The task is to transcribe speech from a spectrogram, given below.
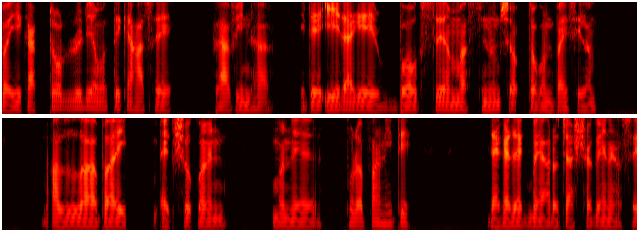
ভাই, এই কার্ডটা অলরেডি আমার থেকে আছে রাফিনহা এটা এর আগে বক্সে আমি সব তখন পাইছিলাম। আল্লাহ ভাই, একশো কয়েন মানে পুরো পানিতে। দেখা যাক ভাই আরও চারশো কয়েন আছে।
